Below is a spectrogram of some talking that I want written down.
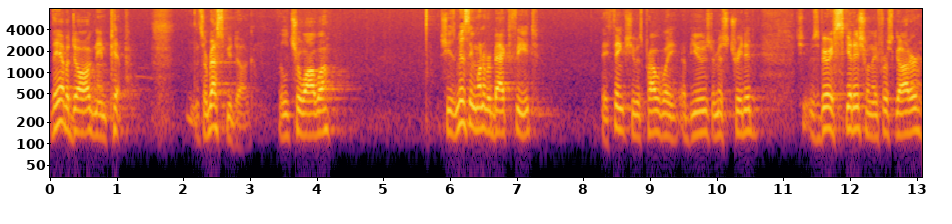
They have a dog named Pip. It's a rescue dog, a little chihuahua. She's missing one of her back feet. They think she was probably abused or mistreated. She was very skittish when they first got her.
